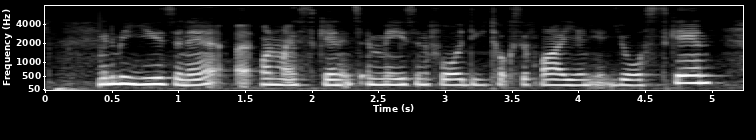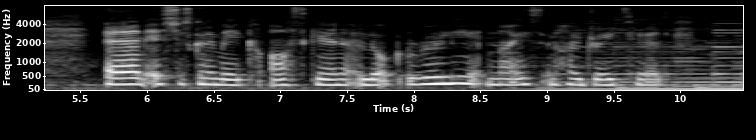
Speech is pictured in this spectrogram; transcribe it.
I'm going to be using it uh, on my skin. It's amazing for detoxifying your skin and it's just going to make our skin look really nice and hydrated.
